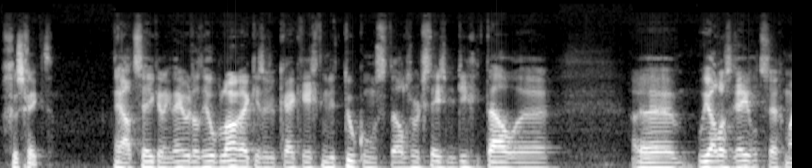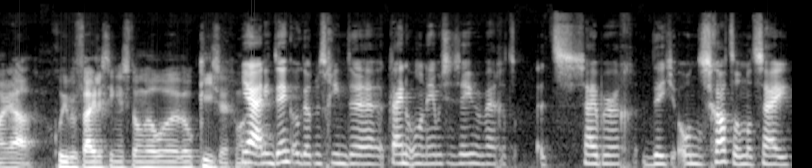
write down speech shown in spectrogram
geschikt. Ja, dat zeker. En ik denk ook dat het heel belangrijk is als je kijkt richting de toekomst. Alles wordt steeds meer digitaal. eh, hoe je alles regelt, zeg maar. Ja, goede beveiliging is dan wel, wel key, zeg maar. Ja, en ik denk ook dat misschien de kleine ondernemers in Zevenberg het, het cyber een beetje onderschatten. Omdat zij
